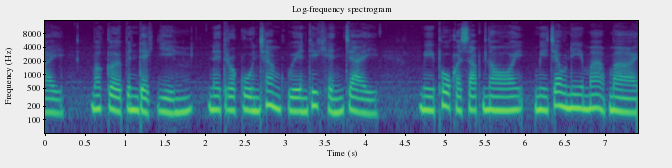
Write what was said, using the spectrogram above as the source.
าย มาเกิดเป็นเด็กหญิง ในตระกูลช่างเกวียนที่เข็นใจ มีโภคทรัพย์น้อย มีเจ้าหนี้มากมาย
